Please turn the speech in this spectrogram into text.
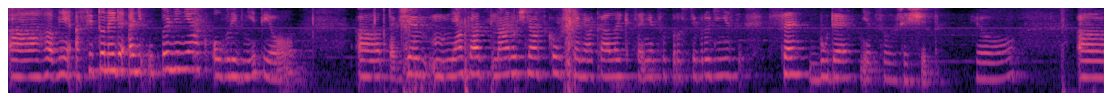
a hlavně asi to nejde ani úplně nějak ovlivnit, jo. A, takže nějaká náročná zkouška, nějaká lekce, něco prostě v rodině se, se bude něco řešit, jo. A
